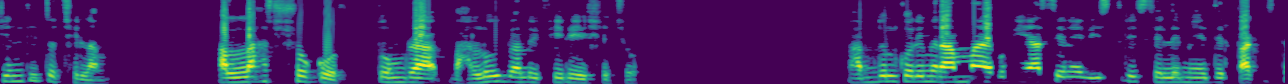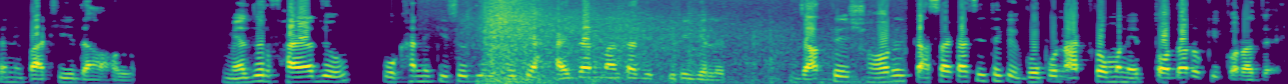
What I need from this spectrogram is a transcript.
চিন্তিত ছিলাম। আল্লাহ শকর তোমরা ভালোই ভালোই ফিরে এসেছ। আব্দুল করিমের আম্মা এবং ইয়াসিনের স্ত্রী ছেলে মেয়েদের পাকিস্তানে পাঠিয়ে দেওয়া হলো। মেজর ফায়াজও ওখানে কিছুদিন থেকে হায়দার মার্কাজে ফিরে গেলেন, যাতে শহরের কাছাকাছি থেকে গোপন আক্রমণের তদারকি করা যায়।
